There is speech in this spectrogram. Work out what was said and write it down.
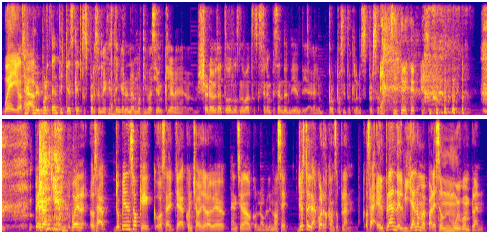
Güey, o sea. Lo importante que es que tus personajes tengan una motivación clara. Shout out a todos los novatos que están empezando en D&D. Háganle un propósito claro a sus personajes. Pero aquí, bueno, o sea, yo pienso que, o sea, ya con Chao ya lo había mencionado, con Noble, no sé. Yo estoy de acuerdo con su plan. O sea, el plan del villano me parece un muy buen plan.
